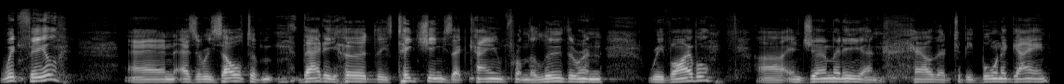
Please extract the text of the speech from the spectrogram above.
Whitefield. And as a result of that, he heard these teachings that came from the Lutheran revival uh, in Germany and how that to be born again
